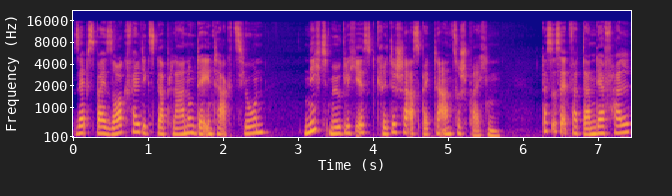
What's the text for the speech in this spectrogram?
selbst bei sorgfältigster Planung der Interaktion, nicht möglich ist, kritische Aspekte anzusprechen. Das ist etwa dann der Fall,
